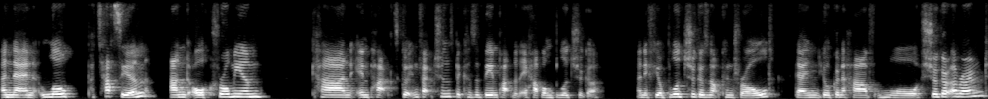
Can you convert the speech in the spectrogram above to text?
And then low potassium and or chromium can impact gut infections because of the impact that they have on blood sugar. And if your blood sugar is not controlled, then you're going to have more sugar around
